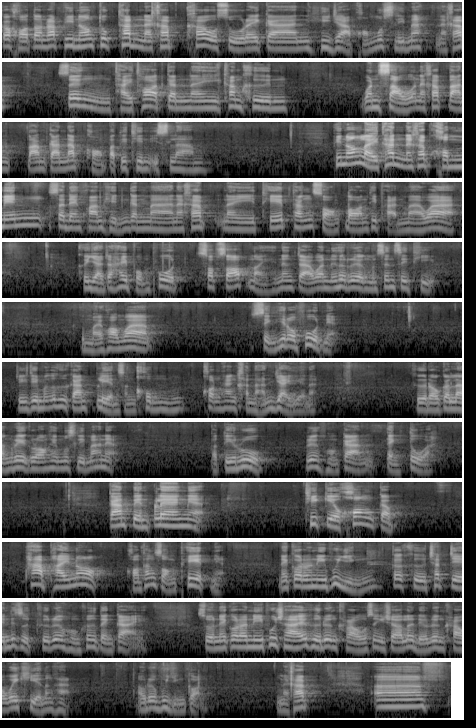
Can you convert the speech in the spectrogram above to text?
ก็ขอต้อนรับพี่น้องทุกท่านนะครับ เข้าสู่รายการฮิญาบของมุสลิมะนะครับ ซึ่งถ่ายทอดกันในค่ำคืนวันเสาร์นะครับตามตามการนับของปฏิทินอิสลาม พี่น้องหลายท่านนะครับคอมเมนต์แสดงความเห็นกันมานะครับ ในเทปทั้งสองตอนที่ผ่านมาว่า คืออยากจะให้ผมพูดซอฟๆหน่อย เนื่องจากว่าเนื้อเรื่องมันเซนซิทีฟคือหมายความว่าสิ่งที่เราพูดเนี่ย จริงๆมันก็คือการเปลี่ยนสังคมค่อนข้างขนาดใหญ่นะคือเรากำลังเรียกร้องให้มุสลิมะเนี่ยปฏิรูปเรื่องของการแต่งตัว การเปลี่ยนแปลงเนี่ยที่เกี่ยวข้องกับภาพภายนอกของทั้งสองเพศเนี่ยในกรณีผู้หญิงก็คือชัดเจนที่สุดคือเรื่องของเครื่องแต่งกาย ส่วนในกรณีผู้ชายก็คือเรื่องเคราซึ่งอินชาอัลลอฮ์เดี๋ยวเรื่องเคราไว้เขียนต่างหากเอาเรื่องผู้หญิงก่อนนะครับ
